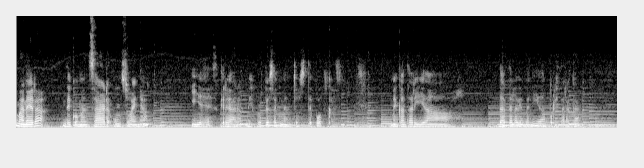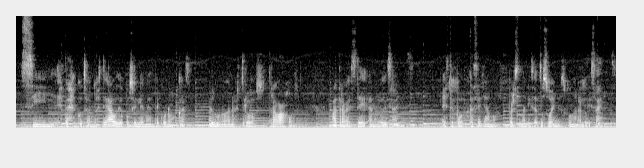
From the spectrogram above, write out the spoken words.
manera de comenzar un sueño y es crear mis propios segmentos de podcast. Me encantaría darte la bienvenida por estar acá. Si estás escuchando este audio, posiblemente conozcas alguno de nuestros trabajos a través de Analo Designs. Este podcast se llama Personaliza tus sueños con Analo Designs.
